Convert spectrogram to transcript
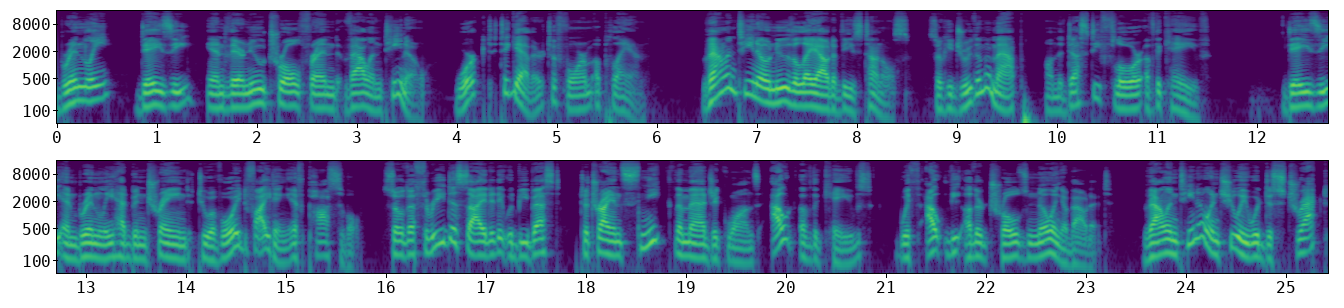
Brinley, Daisy, and their new troll friend Valentino worked together to form a plan. Valentino knew the layout of these tunnels, so he drew them a map on the dusty floor of the cave. Daisy and Brinley had been trained to avoid fighting if possible, so the three decided it would be best to try and sneak the magic wands out of the caves without the other trolls knowing about it. Valentino and Chewy would distract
